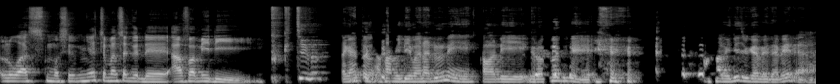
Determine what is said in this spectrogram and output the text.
luas museumnya cuma segede Alfa Midi. Kecil. Tergantung Alfamidi di mana dulu nih. Kalau di Grogol gede. Alfamidi juga beda-beda.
